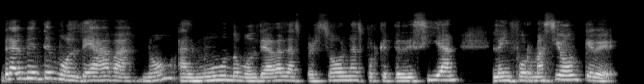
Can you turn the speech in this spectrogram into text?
realmente moldeaba, ¿no? Al mundo, moldeaba a las personas porque te decían la información que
